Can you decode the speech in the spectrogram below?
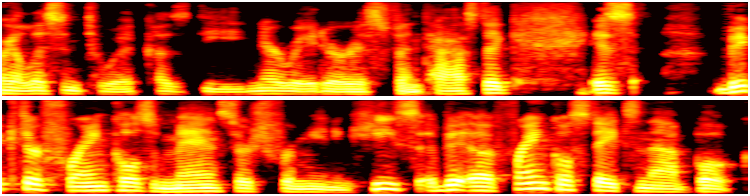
I listen to it because the narrator is fantastic, is Viktor Frankl's Man's Search for Meaning. He's uh, Frankl states in that book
